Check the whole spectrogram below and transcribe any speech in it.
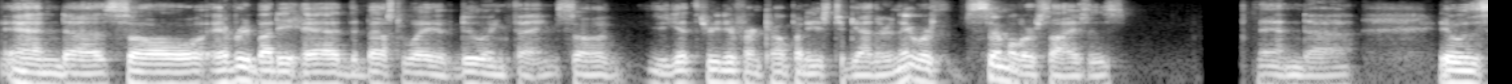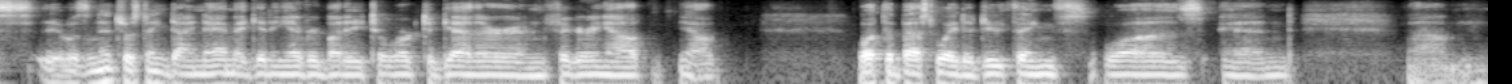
And uh, so everybody had the best way of doing things. So you get three different companies together, and they were similar sizes. And uh, it was it was an interesting dynamic getting everybody to work together and figuring out you know what the best way to do things was. And um,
